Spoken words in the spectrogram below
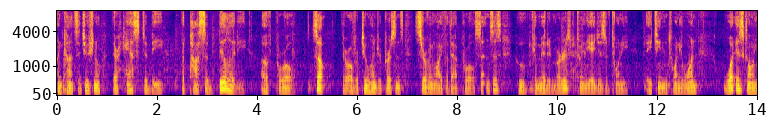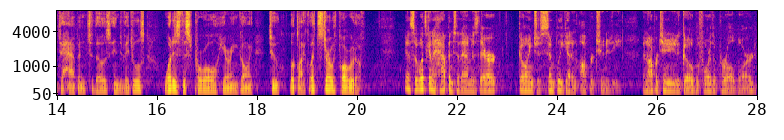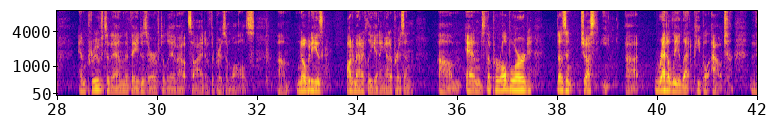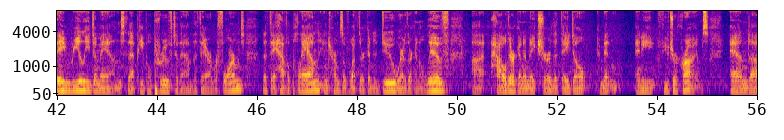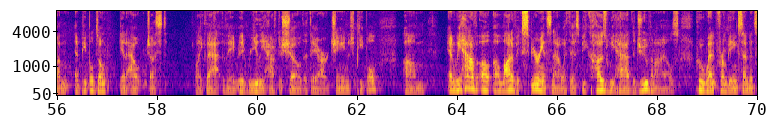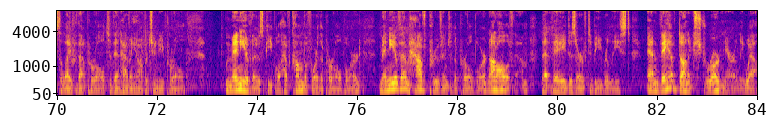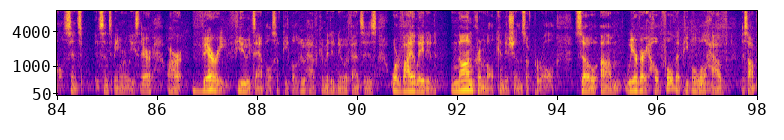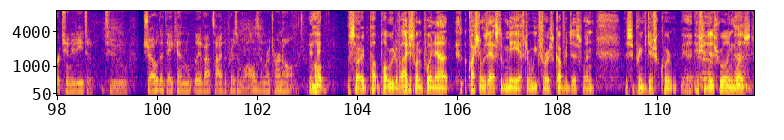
Unconstitutional. There has to be the possibility of parole. So, there are over 200 persons serving life without parole sentences who committed murders between the ages of 20, 18 and 21. What is going to happen to those individuals? What is this parole hearing going to look like? Let's start with Paul Rudolph. Yeah, so what's going to happen to them is they're going to simply get an opportunity, an opportunity to go before the parole board and prove to them that they deserve to live outside of the prison walls. Um, nobody is automatically getting out of prison. Um, and the parole board doesn't just uh, readily let people out. They really demand that people prove to them that they are reformed, that they have a plan in terms of what they're going to do, where they're going to live, uh, how they're going to make sure that they don't commit any future crimes. And, um, and people don't get out just like that. They, they really have to show that they are changed people. Um, and we have a, a, lot of experience now with this because we had the juveniles who went from being sentenced to life without parole to then having an opportunity parole. Many of those people have come before the parole board. Many of them have proven to the parole board, not all of them, that they deserve to be released. And they have done extraordinarily well since since being released. There are very few examples of people who have committed new offenses or violated non criminal conditions of parole. So um, we are very hopeful that people will have this opportunity to, to show that they can live outside the prison walls and return home. Paul, sorry, Paul Rudolph. I just want to point out a question was asked of me after we first covered this when the Supreme Judicial Court uh, issued this ruling was,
